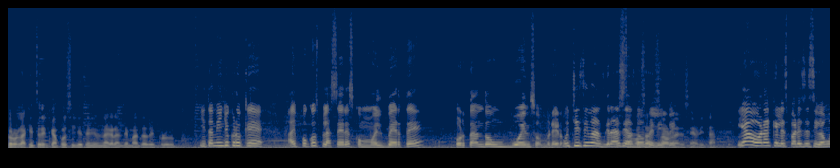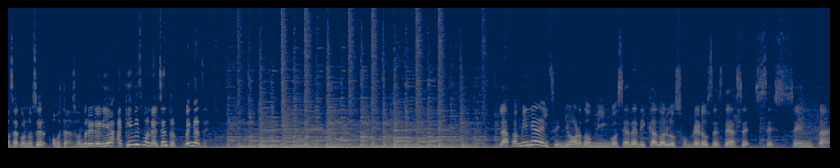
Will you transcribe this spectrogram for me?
pero la gente del campo sigue teniendo una gran demanda del producto. Y también yo creo que hay pocos placeres como el verte portando un buen sombrero. Muchísimas gracias, don Felipe. Órdenes, señorita. Y ahora, ¿qué les parece si vamos a conocer otra sombrerería aquí mismo en el centro? Vénganse. La familia del señor Domingo se ha dedicado a los sombreros desde hace 60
